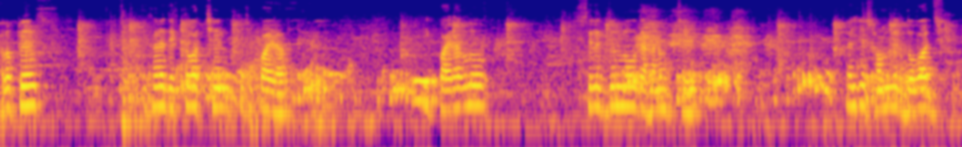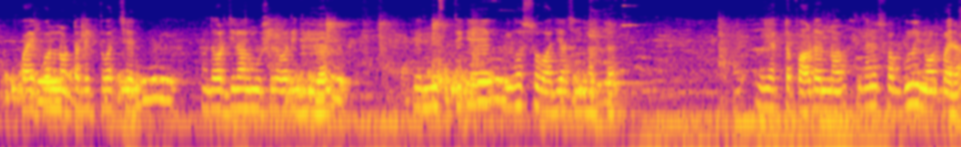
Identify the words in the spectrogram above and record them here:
হ্যালো ফ্রেন্ডস এখানে দেখতে পাচ্ছেন কিছু পায়রা। এই পায়রাগুলো সেলের জন্য দেখানো হচ্ছে। এই যে সামনের দোবাজ পাইপর নটটা দেখতে পাচ্ছেন, আমাদের অরিজিনাল মুর্শিদাবাদী গিরিবাজ। এর নিচ থেকে বিভস্ম বাজে আছে এই নটটা এই একটা পাউডার নর, এখানে সবগুলোই নর পায়রা।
